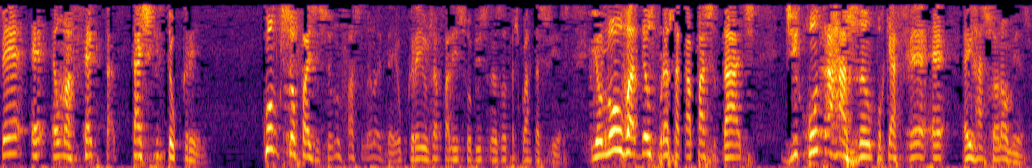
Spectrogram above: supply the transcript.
fé é, é uma fé que está tá escrito eu creio. Como que o senhor faz isso? Eu não faço a menor ideia. Eu creio, eu já falei sobre isso nas outras quartas-feiras. E eu louvo a Deus por essa capacidade de contra-razão, porque a fé é, é irracional mesmo.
